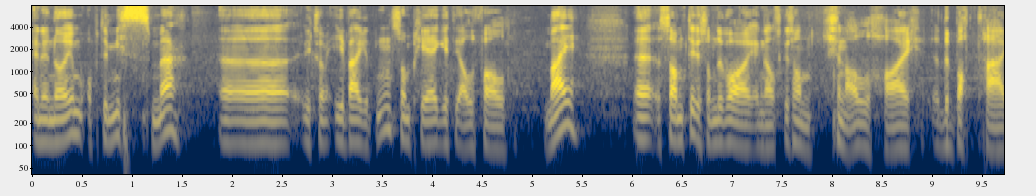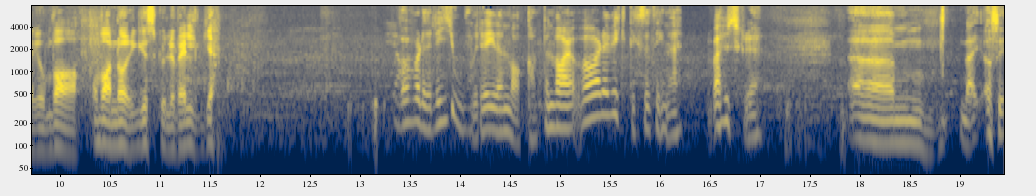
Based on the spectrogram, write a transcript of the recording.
en enorm optimisme eh, liksom i verden som preget i alle fall meg. Eh, samtidig som det var en ganske sånn knallhard debatt her om hva, om hva Norge skulle velge. Hva var det dere gjorde i den valgkampen? Hva, hva var det viktigste tingene? Hva husker du? Um, nei, altså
